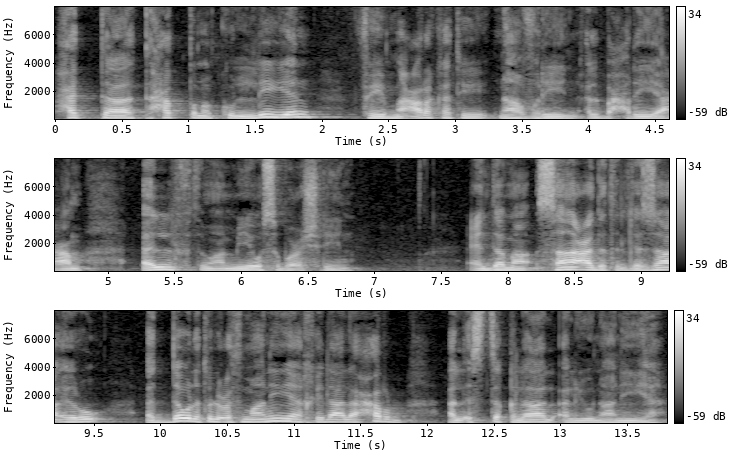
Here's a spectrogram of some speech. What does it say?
حتى تحطم كليا في معركة نافرين البحرية عام 1827 عندما ساعدت الجزائر الدولة العثمانية خلال حرب الاستقلال اليونانية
